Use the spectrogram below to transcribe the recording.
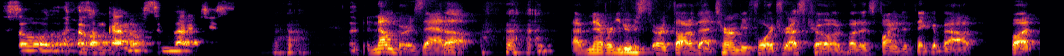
So some kind of similarities. the numbers add up. I've never used or thought of that term before, dress code, but it's funny to think about. But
